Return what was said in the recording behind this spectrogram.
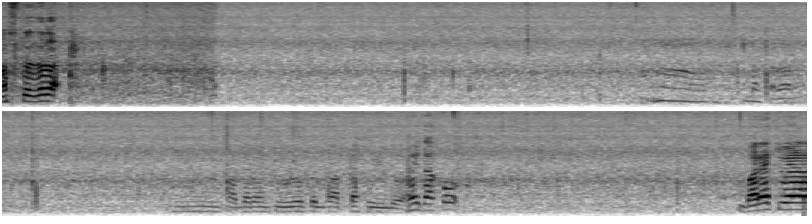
मस्त चला साधारण बऱ्याच वेळा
